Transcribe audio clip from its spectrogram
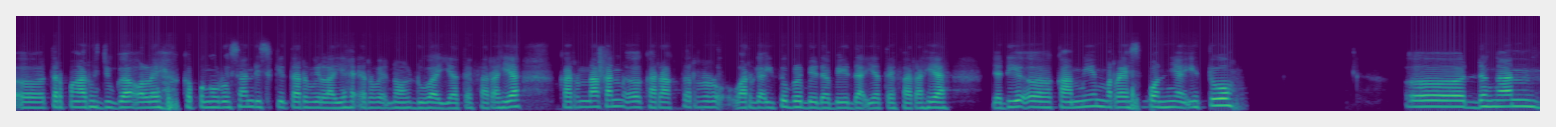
uh, terpengaruh juga oleh kepengurusan di sekitar wilayah RW 02 ya Teh Farah ya. Karena kan karakter warga itu berbeda-beda ya Teh ya. Jadi kami meresponnya itu dengan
